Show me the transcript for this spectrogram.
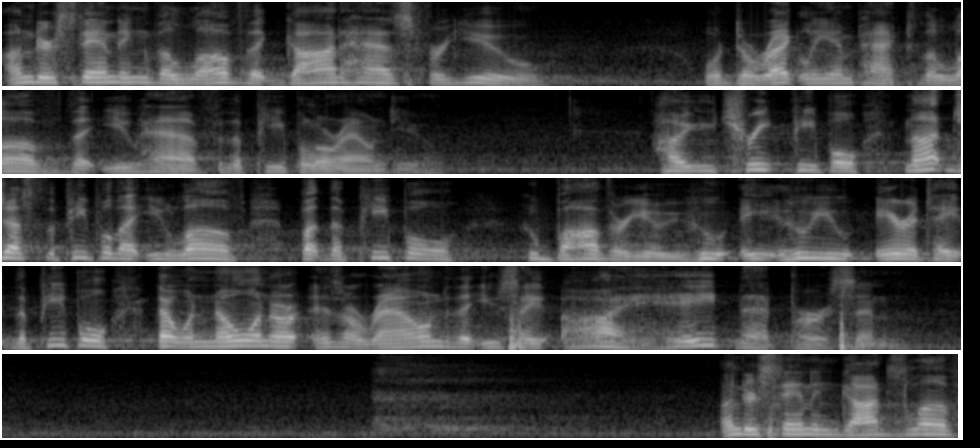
Understanding the love that God has for you will directly impact the love that you have for the people around you how you treat people, not just the people that you love, but the people who bother you, who, who you irritate, the people that when no one is around that you say, oh, I hate that person. Understanding God's love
